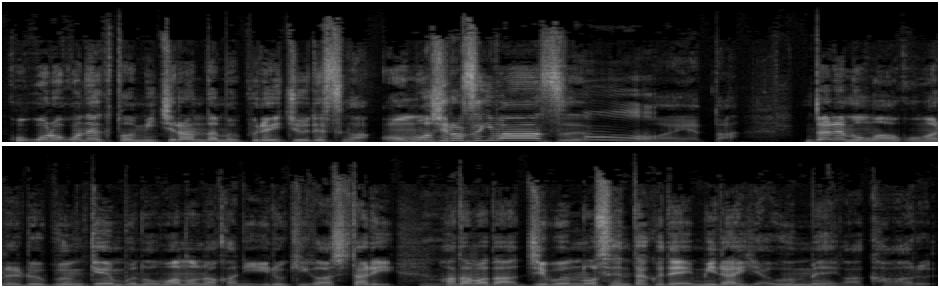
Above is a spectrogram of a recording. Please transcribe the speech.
心コネクトミチランダムプレイ中ですが面白すぎます。おやった。誰もが憧れる文献部の輪の中にいる気がしたり、うん。はたまた自分の選択で未来や運命が変わる。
